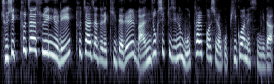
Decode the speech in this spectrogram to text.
주식 투자 수익률이 투자자들의 기대를 만족시키지는 못할 것이라고 비관했습니다.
